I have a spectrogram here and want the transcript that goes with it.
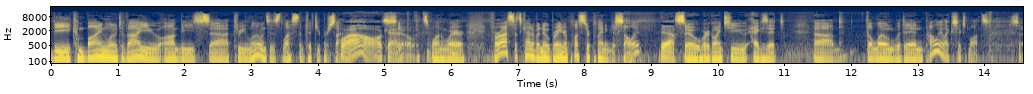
the combined loan to value on these uh, three loans is less than 50%. Wow. Okay. So it's one where, for us, it's kind of a no brainer. Plus, they're planning to sell it. Yeah. So we're going to exit um, the loan within probably like six months. So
